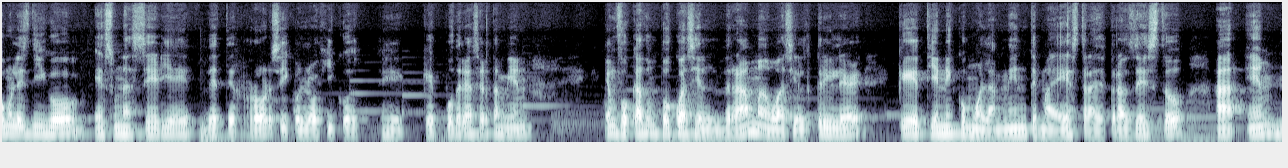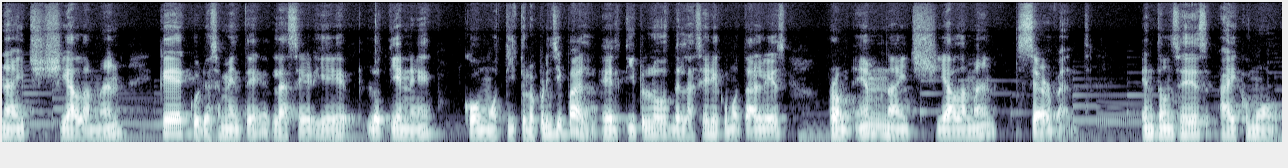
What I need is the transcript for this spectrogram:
Como les digo, es una serie de terror psicológico eh, que podría ser también enfocado un poco hacia el drama o hacia el thriller que tiene como la mente maestra detrás de esto a M. Night Shyamalan, que curiosamente la serie lo tiene como título principal. El título de la serie como tal es From M. Night Shyamalan Servant. Entonces hay como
